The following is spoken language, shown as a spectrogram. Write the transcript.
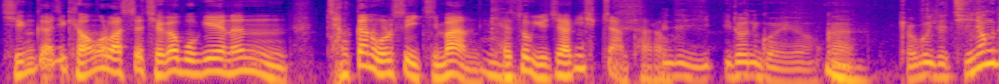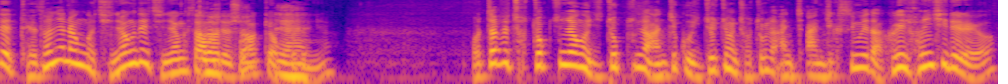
지금까지 경험을 봤을 때 제가 보기에는 잠깐 올 수 있지만 음. 계속 유지하기는 쉽지 않다라고. 근데 이- 이런 거예요. 그러니까 음. 결국 이제 진영 대 대선이라는 건 진영 대 진영 싸움이 될 그렇죠. 수밖에 예. 없거든요. 어차피 저쪽 진영은 이쪽 진영 안 찍고 이쪽 진영 저쪽 진영 안, 안 찍습니다. 그게 현실이래요.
